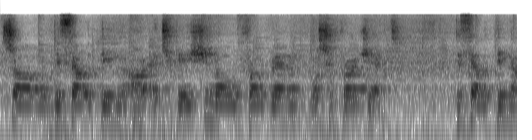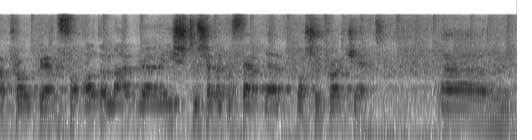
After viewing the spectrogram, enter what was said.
So developing our educational program was a project. Developing our program for other libraries to set up a Fab Lab was a project. Um,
